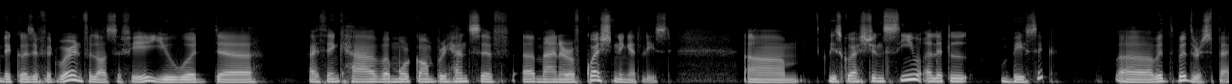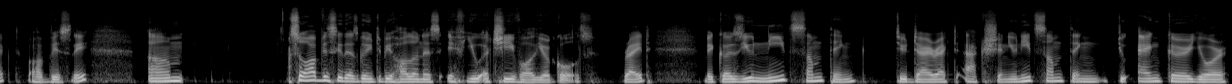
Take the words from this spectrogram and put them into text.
because if it were in philosophy, you would, uh, I think, have a more comprehensive uh, manner of questioning at least. Um, these questions seem a little basic, uh, with with respect, obviously. Um, so obviously, there's going to be hollowness if you achieve all your goals, right? Because you need something to direct action. You need something to anchor your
